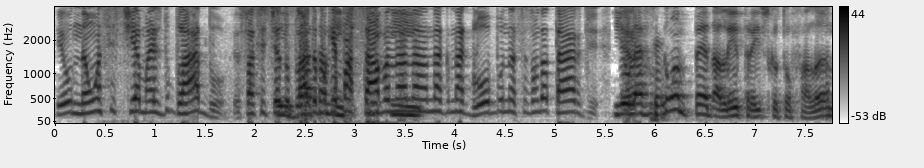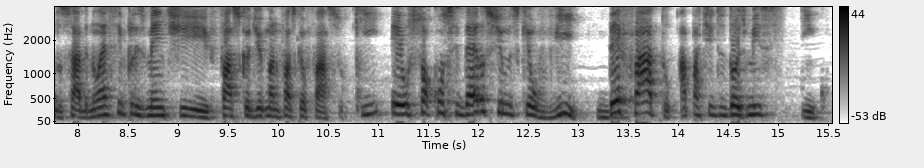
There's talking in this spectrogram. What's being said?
eu não assistia mais dublado. Eu só assistia dublado porque passava na, E- na, na- Globo na sessão da tarde. E eu Era- levo tão a pé da letra isso que eu tô falando, sabe? Não é simplesmente faço o que eu digo, mas não faço o que eu faço. Que eu só considero os filmes que eu vi, de fato, a partir de 2005.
